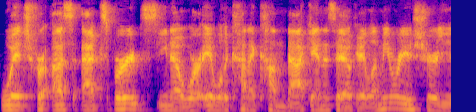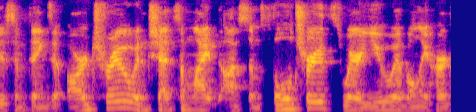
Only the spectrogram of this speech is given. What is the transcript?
which for us experts you know we're able to kind of come back in and say okay let me reassure you of some things that are true and shed some light on some full truths where you have only heard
